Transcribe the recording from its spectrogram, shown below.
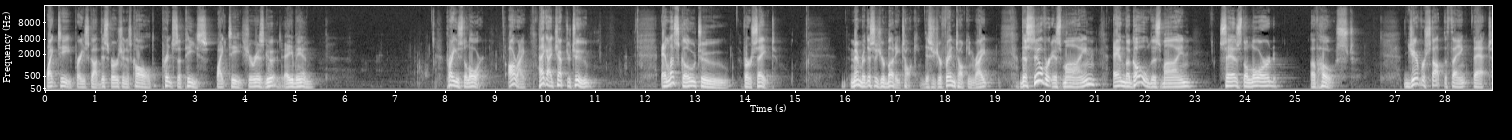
white tea. Praise God. This version is called Prince of Peace white tea. Sure is good. Amen. Praise the Lord. All right. Haggai chapter 2 and let's go to verse 8. Remember, this is your buddy talking. This is your friend talking, right? The silver is mine and the gold is mine, says the Lord of hosts. Did you ever stop to think that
